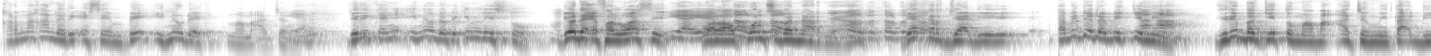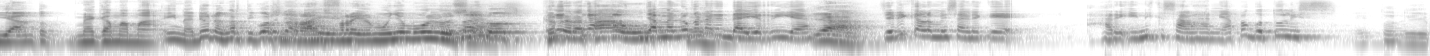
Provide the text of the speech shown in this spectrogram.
Karena kan dari SMP ini udah ikut Mama Ajeng. Iya. Jadi kayaknya ini udah bikin list tuh. Dia udah evaluasi. Iya, iya, Walaupun betul, betul. sebenarnya Betul, betul, dia betul. kerja di tapi dia udah bikin nih. Ah, ah. Jadi begitu Mama Ajeng minta dia untuk megang Mama Ina, dia udah ngerti gue harus. Transfer ilmunya mulus. Mulus. Kan Jadi udah tahu. Zaman dulu kan ada diary ya. Ya. Jadi kalau misalnya kayak hari ini kesalahannya apa gue tulis. Itu di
